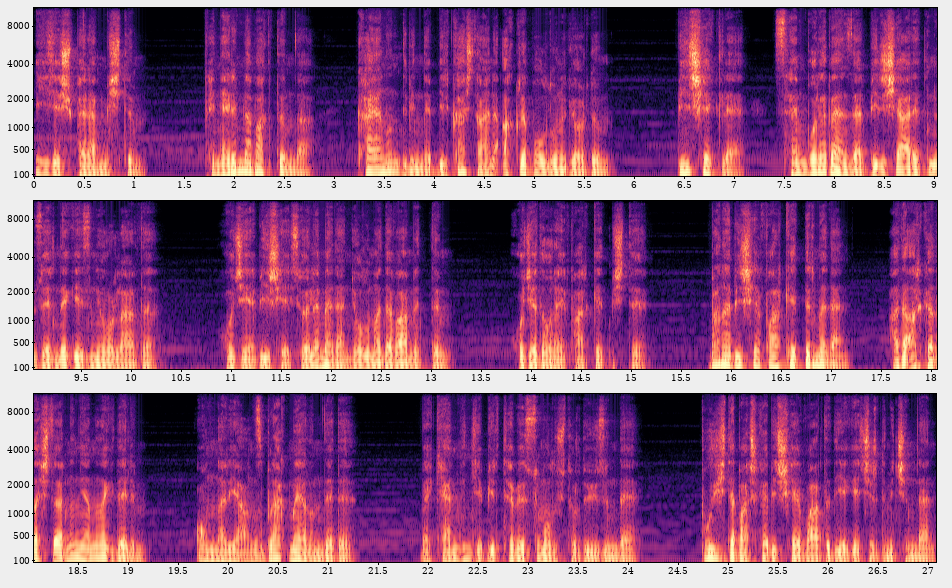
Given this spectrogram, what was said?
iyice şüphelenmiştim. Fenerimle baktığımda kayanın dibinde birkaç tane akrep olduğunu gördüm. Bir şekle sembole benzer bir işaretin üzerinde geziniyorlardı. Hocaya bir şey söylemeden yoluma devam ettim. Hoca da orayı fark etmişti. Bana bir şey fark ettirmeden hadi arkadaşlarının yanına gidelim. Onları yalnız bırakmayalım dedi. Ve kendince bir tebessüm oluşturdu yüzünde. Bu işte başka bir şey vardı diye geçirdim içimden.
